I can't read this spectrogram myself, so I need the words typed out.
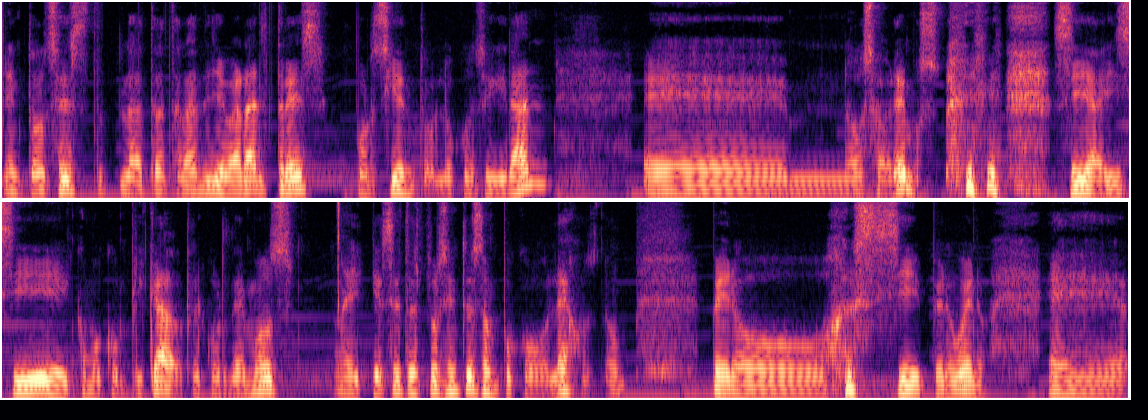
Entonces la tratarán de llevar al 3%. ¿Lo conseguirán? Eh, no sabremos. sí, ahí sí, como complicado. Recordemos eh, que ese 3% está un poco lejos, ¿no? Pero sí, pero bueno, eh,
